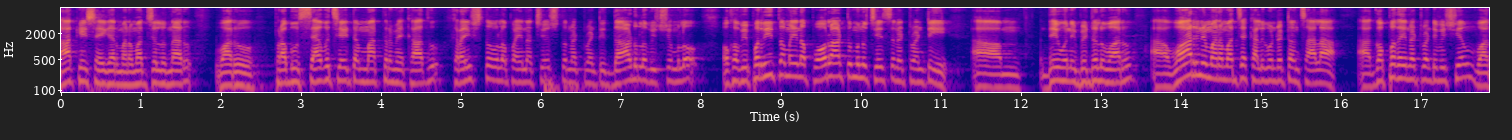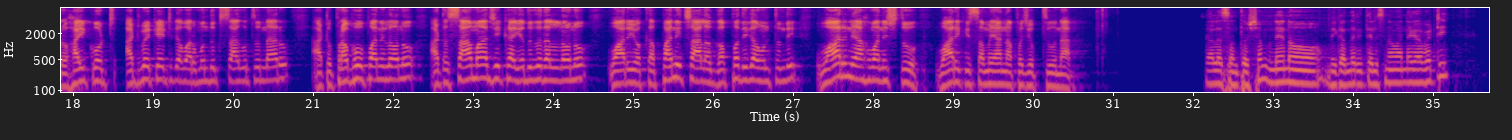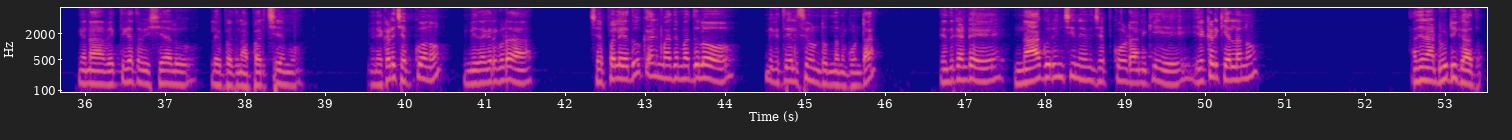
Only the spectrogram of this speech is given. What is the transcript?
రాకేష్ అయ్య గారు మన మధ్యలో ఉన్నారు. వారు ప్రభు సేవ చేయటం మాత్రమే కాదు క్రైస్తవుల పైన చేస్తున్నటువంటి దాడుల విషయంలో ఒక విపరీతమైన పోరాటమును చేసినటువంటి దేవుని బిడ్డలు వారు. వారిని మన మధ్య కలిగి ఉండటం చాలా గొప్పదైనటువంటి విషయం. వారు హైకోర్టు అడ్వకేట్గా వారు ముందుకు సాగుతున్నారు. అటు ప్రభు పనిలోను అటు సామాజిక ఎదుగుదలలోను వారి యొక్క పని చాలా గొప్పదిగా ఉంటుంది. వారిని ఆహ్వానిస్తూ వారికి సమయాన్ని అప్పచెప్తూ ఉన్నారు. చాలా సంతోషం. నేను మీకు అందరికీ తెలిసిన వాడినే కాబట్టి ఇక నా వ్యక్తిగత విషయాలు లేకపోతే నా పరిచయము నేను ఎక్కడ చెప్పుకోను. మీ దగ్గర కూడా చెప్పలేదు కానీ మధ్య మధ్యలో మీకు తెలిసి ఉంటుంది అనుకుంటా ఎందుకంటే నా గురించి నేను చెప్పుకోవడానికి ఎక్కడికి వెళ్ళను? అది నా డ్యూటీ కాదు.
